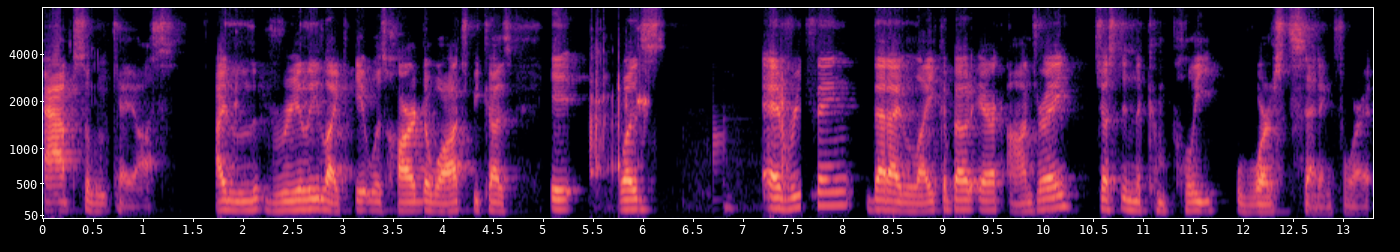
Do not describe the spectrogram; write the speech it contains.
absolute chaos. I l- really like it was hard to watch because it was everything that I like about Eric Andre just in the complete worst setting for it.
